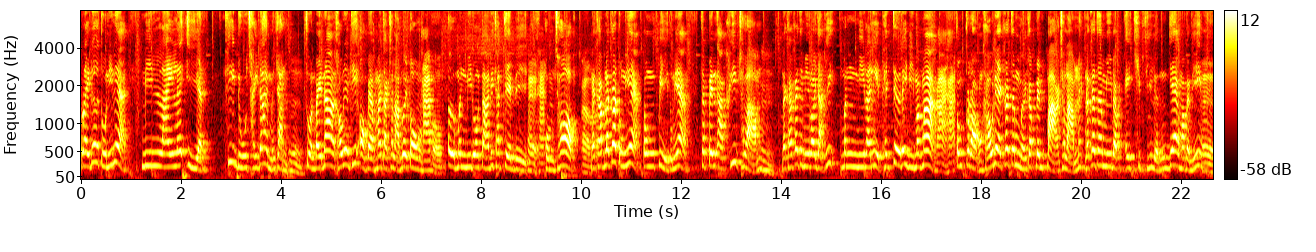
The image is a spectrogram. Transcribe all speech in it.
ไรเดอร์ตัวนี้เนี่ยมีรายละเอียดที่ดูใช้ได้เหมือนกันส่วนใบหน้าเขาเนี่ยที่ออกแบบมาจากฉลามโดยตรงครับผมเออมันมีดวงตาที่ชัดเจนดี เออฮะผมชอบเออ นะครับ แล้วก็ตรงเนี้ยตรงปีกตรงเนี้ยจะเป็นอาครีบฉลามอืมนะครับก็จะมีรอยหยักที่มันมีรายละเอียดเท็กเจอร์ได้ดีมากอ่าฮะตรงกรอกของเขาเนี่ยก็จะเหมือนกับเป็นปากฉลามนะแล้วก็จะมีแบบไอ้คลิปสีเหลืองแยกมาแบบนี้เออ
